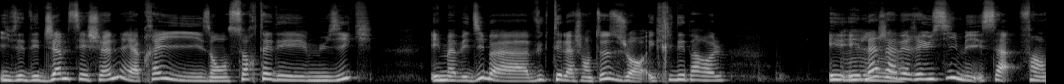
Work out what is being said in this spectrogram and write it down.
ils faisaient des jam sessions. Et après, ils en sortaient des musiques. Et ils m'avaient dit, bah, vu que t'es la chanteuse, genre, écris des paroles. Et, et là, Mm. j'avais réussi, mais ça. Enfin,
